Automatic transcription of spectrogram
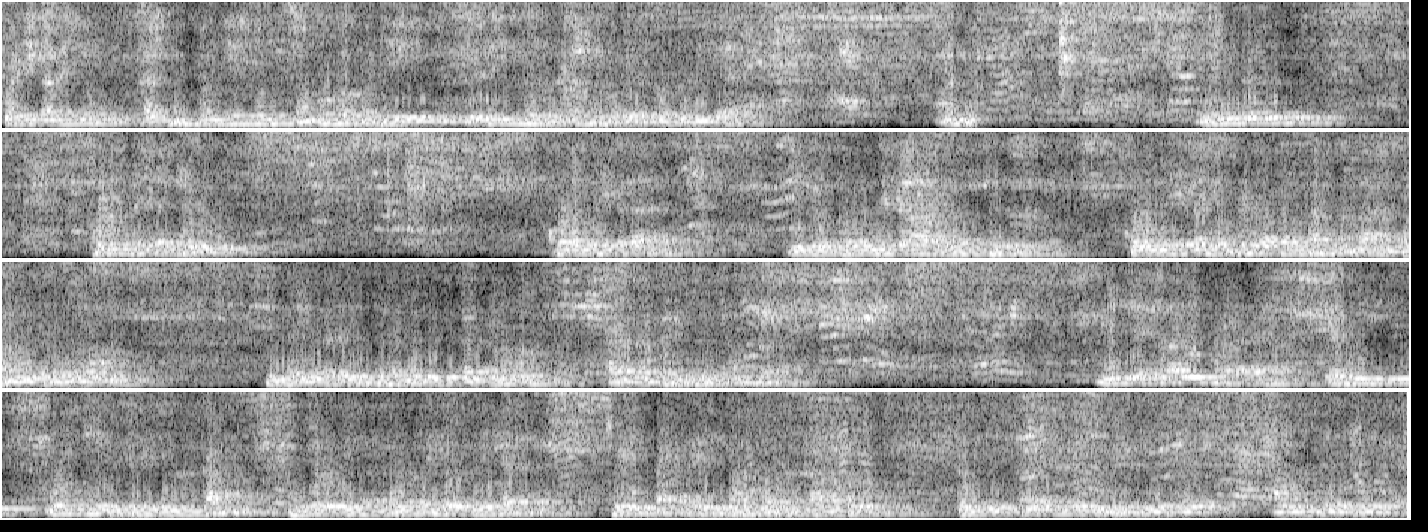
பணிகளையும் கல்வி பணியையும் சமூக பணியையும் இணைந்து நடத்தி கொண்டிருக்கும் நீங்கள் குழந்தைகளாக வளர்த்து குழந்தைகளை எப்படி வளர்த்தால் நல்லா இருப்பாங்கன்றதுலாம் இந்த இரண்டு சிறப்பு விருந்தினர்களும் அழகாக பேசியிருக்காங்க. நீங்க எல்லாரும் எதை நோக்கி இருக்கிறீங்கனாக்கா உங்களுடைய குழந்தைகளுடைய வெளிப்பாட்டை பார்ப்பதற்காக தான் கொஞ்சம் வீட்டுக்கு அமர்ந்திருக்கிறீங்க.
